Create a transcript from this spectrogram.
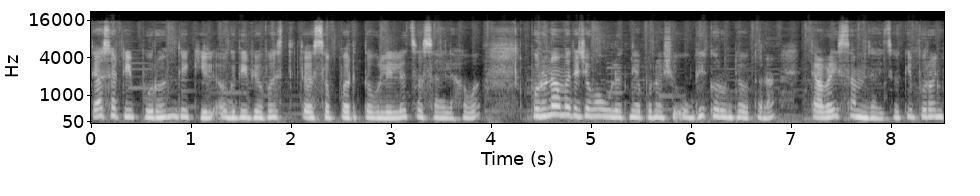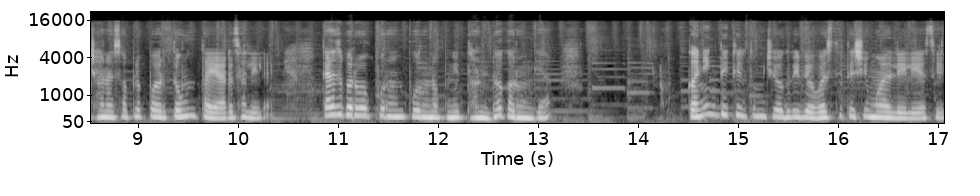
त्यासाठी पुरण देखील अगदी व्यवस्थित असं परतवलेलंच असायला हवं. पुरणामध्ये जेव्हा उलटणी आपण अशी उभी करून ठेवतो ना त्यावेळी समजायचं की पुरण छान असं आपलं परतवून तयार झालेलं आहे. त्याचबरोबर पुरण पूर्णपणे थंड करून घ्या. कणिक देखील तुमची अगदी व्यवस्थित अशी मळलेली असेल.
